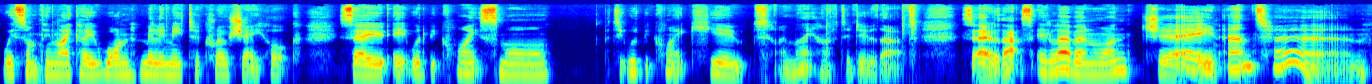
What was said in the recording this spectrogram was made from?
with something like a 1 millimeter crochet hook. So it would be quite small it would be quite cute. I might have to do that. So that's 11, one chain and turn.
